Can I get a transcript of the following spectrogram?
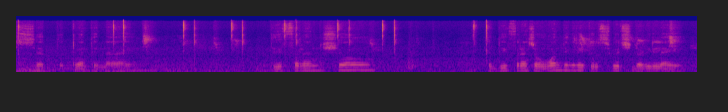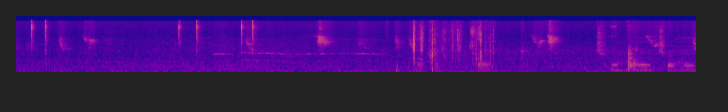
set to 29 differential the difference of 1 degree to switch the relay. Okay try. Try try.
